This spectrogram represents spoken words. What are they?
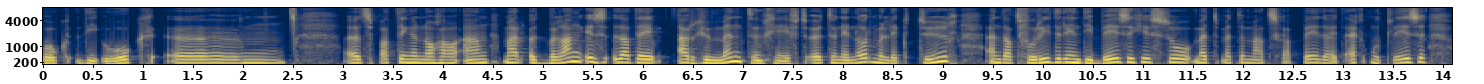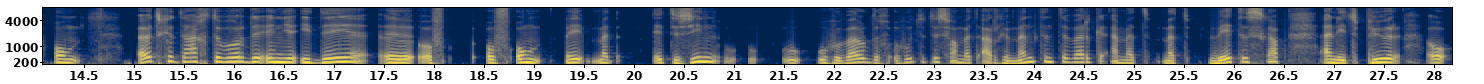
ook die woke... Uh, uitspattingen nogal aan. Maar het belang is dat hij argumenten geeft uit een enorme lectuur. En dat voor iedereen die bezig is zo met, met de maatschappij, dat je het echt moet lezen om uitgedaagd te worden in je ideeën. Uh, of, of om met, te zien hoe, hoe geweldig goed het is van met argumenten te werken en met, met wetenschap en niet puur, oh,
